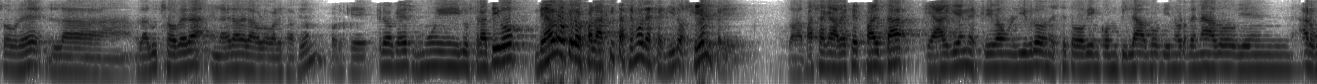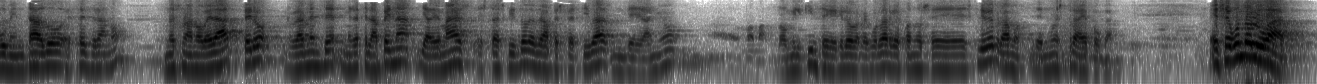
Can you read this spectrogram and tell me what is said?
sobre la, la lucha obrera en la era de la globalización, porque creo que es muy ilustrativo de algo que los falangistas hemos defendido siempre. Lo que pasa es que a veces falta que alguien escriba un libro donde esté todo bien compilado, bien ordenado, bien argumentado, etcétera, ¿no? No es una novedad, pero realmente merece la pena y además está escrito desde la perspectiva del año 2015, que creo recordar que es cuando se escribe, pero vamos, de nuestra época. En segundo lugar,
